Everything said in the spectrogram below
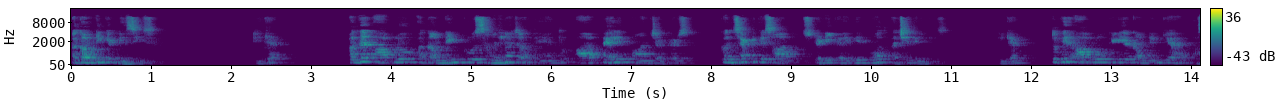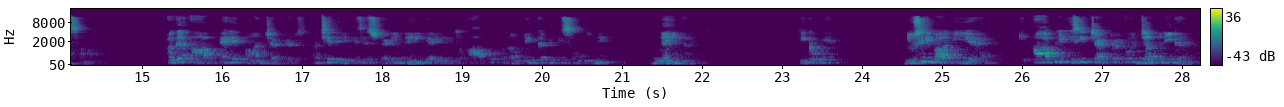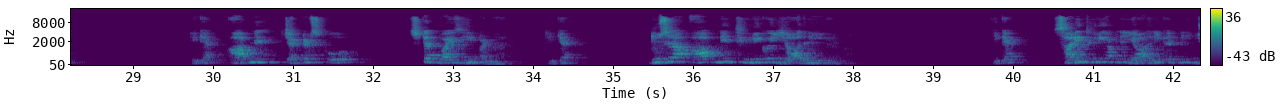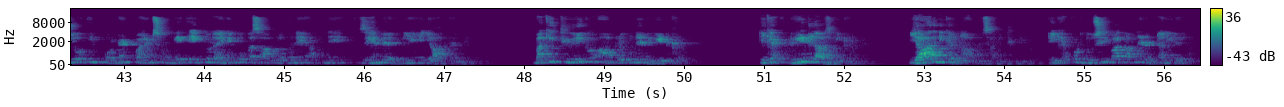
अकाउंटिंग के बेसिक्स हैं, ठीक है? अगर आप लोग अकाउंटिंग को समझना चाहते हैं तो आप पहले पाँच चैप्टर्स कंसेप्ट के साथ स्टडी करेंगे बहुत अच्छे तरीके से, ठीक है? तो फिर आप लोगों के लिए अकाउंटिंग क्या है? आसान है। अगर आप पहले पाँच चैप्टर्स अच्छे तरीके से स्टडी नहीं करेंगे तो आपको अकाउंटिंग कभी भी समझ में नहीं आएगी। ठीक हो गया? दूसरी बात यह है कि आपने किसी चैप्टर को जंप नहीं करना। ठीक है? आपने चैप्टर्स को स्टेप वाइज ही पढ़ना है। ठीक है? दूसरा, आपने थ्योरी को याद नहीं करना। ठीक है? सारी थ्योरी आपने याद नहीं करनी, जो इंपॉर्टेंट पॉइंट्स होंगे, एक दो लाइनें वो बस आप लोगों ने अपने जहन में रखनी है याद कर लेनी है। बाकी थ्योरी को आप लोगों ने रीड करना ठीक है? रीड लाजमी करना है। याद नहीं करना आपने सारी थ्योरी को, ठीक है? और दूसरी बात आपने रट्टा नहीं लगाना।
